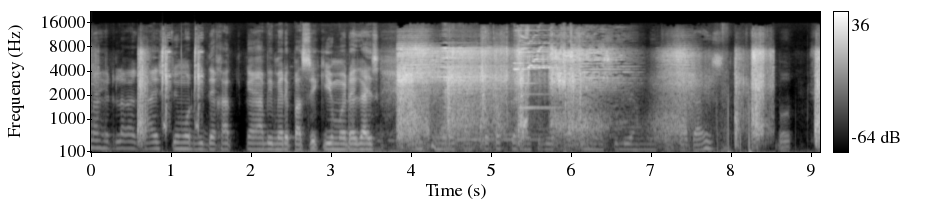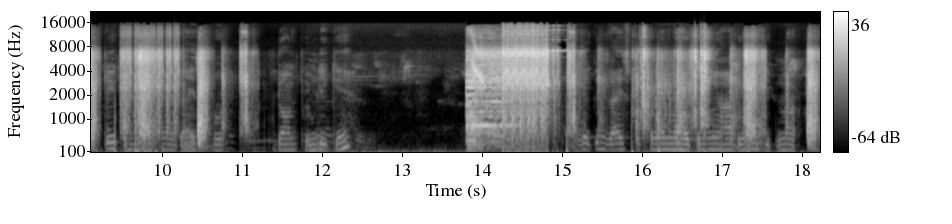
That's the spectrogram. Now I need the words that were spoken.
ना हिट लगा गाइस तो भी देखा चुके हैं। अभी मेरे पास एक इमोट है गाइस मेरे करने के लिए करते हम गाइस बहुत छोटे गाइस बहुत डाउन फैमिली के। लेकिन गाइस तो में ही जितना तो बुरा हो चुका है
